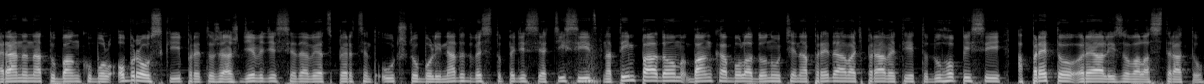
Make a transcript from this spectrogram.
ran na tú banku bol obrovský, pretože až 90 90 a viac percent účtov boli nad 250 tisíc. Na tým pádom banka bola donútená predávať práve tieto dlhopisy a preto realizovala stratu.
